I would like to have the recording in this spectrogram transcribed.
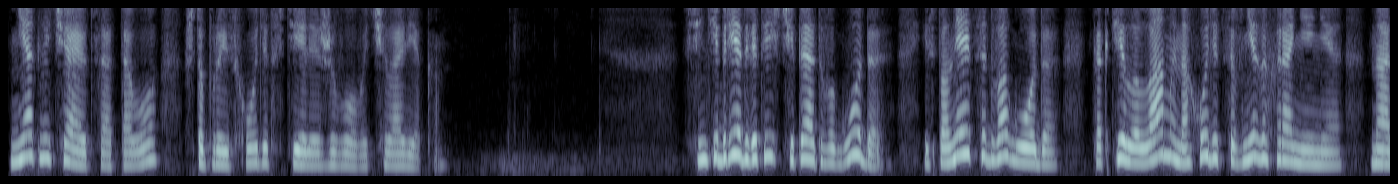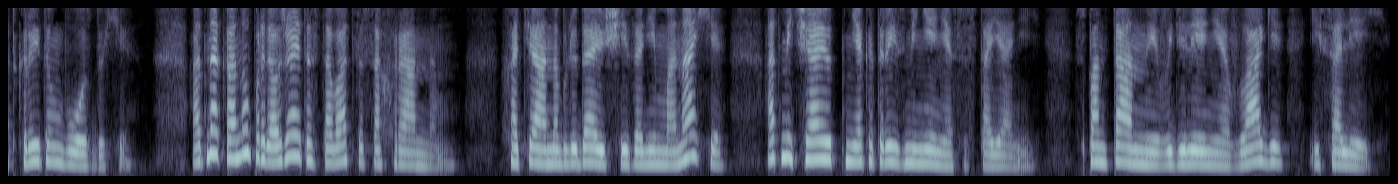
не отличаются от того, что происходит в теле живого человека. В сентябре 2005 года исполняется два года, как тело ламы находится вне захоронения на открытом воздухе. Однако оно продолжает оставаться сохранным хотя наблюдающие за ним монахи отмечают некоторые изменения состояний, спонтанные выделения влаги и солей.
